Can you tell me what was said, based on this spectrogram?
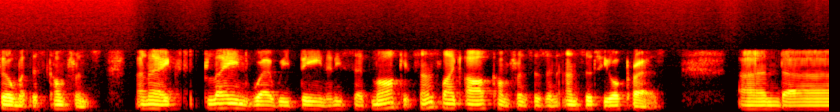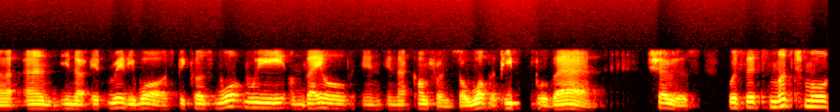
film at this conference. And I explained where we'd been. And he said, Mark, it sounds like our conference is an answer to your prayers. And, uh, and you know, it really was because what we unveiled in, in that conference, or what the people there showed us, was this much more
